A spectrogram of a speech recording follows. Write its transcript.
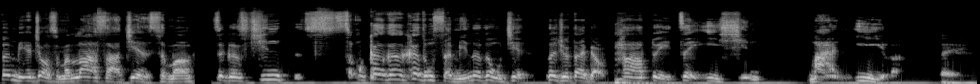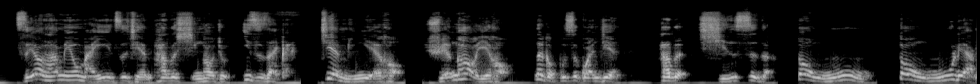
分别叫什么拉萨舰，什么这个新什么各各各种省名的这种舰，那就代表他对这一型满意了。对，只要他没有满意之前，他的型号就一直在改，舰名也好，舷号也好，那个不是关键。它的形式的动五五、动五两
